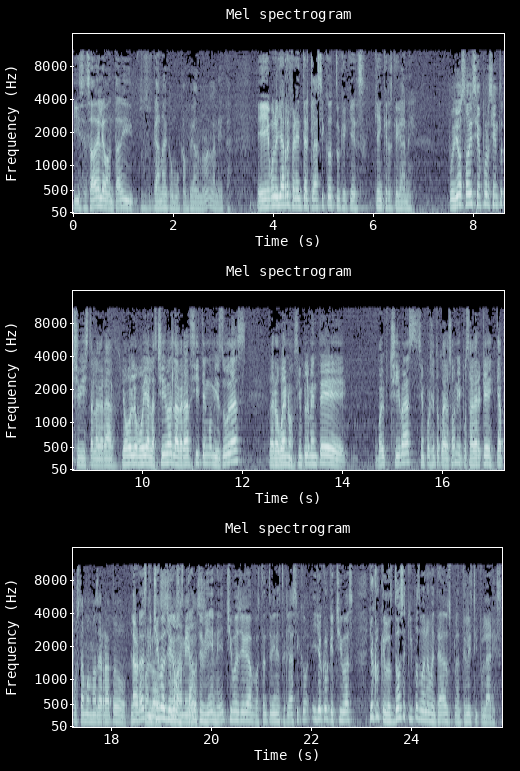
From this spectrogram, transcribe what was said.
y se sabe levantar y pues gana como campeón, ¿no? La neta. Eh, bueno, ya referente al clásico, ¿tú qué quieres? ¿Quién crees que gane? Pues yo soy 100% chivista, la verdad. Yo le voy a las chivas, la verdad sí tengo mis dudas, pero bueno, simplemente voy Chivas, 100% corazón y pues a ver qué, qué apostamos más de rato. La verdad es que los- Chivas llega bastante amigos. bien, ¿eh? Chivas llega bastante bien a este clásico y yo creo que Chivas, yo creo que los dos equipos van a meter a los planteles titulares.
